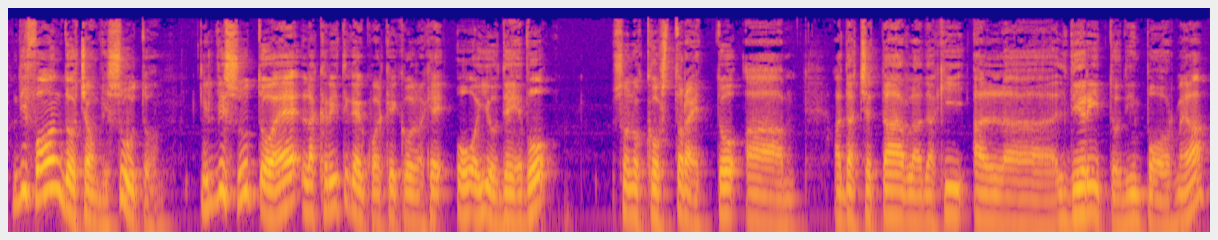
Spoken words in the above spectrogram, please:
di fondo c'è un vissuto. Il vissuto è la critica di qualche cosa che o io devo, sono costretto a, ad accettarla da chi ha il, il diritto di impormela,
